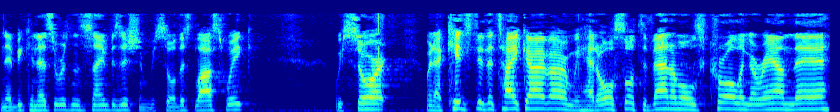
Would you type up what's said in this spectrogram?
Nebuchadnezzar was in the same position. We saw this last week. We saw it when our kids did the takeover and we had all sorts of animals crawling around there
